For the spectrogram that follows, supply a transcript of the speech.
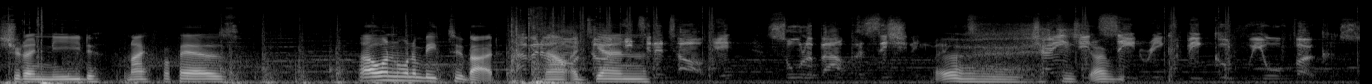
should I need knife repairs? That one wouldn't be too bad. Now again, hitting? It's all about positioning. uh, Changing scenery could be good for your focus.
